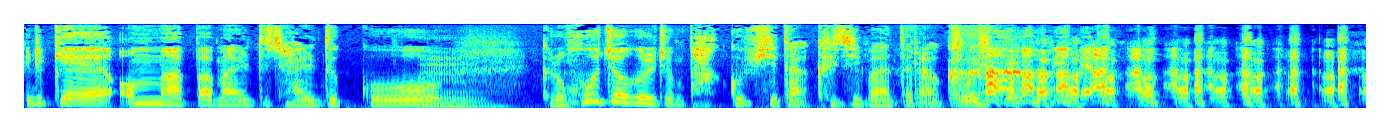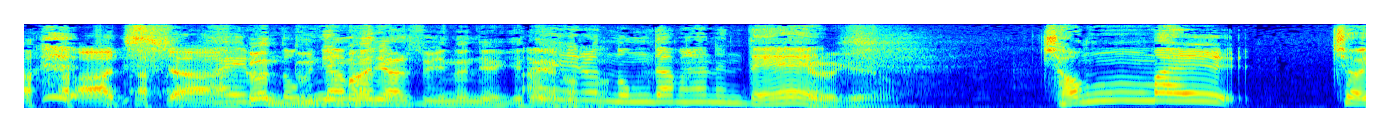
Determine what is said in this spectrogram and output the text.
이렇게 엄마 아빠 말도 잘 듣고 음. 그런 호적을 좀 바꿉시다 그 집 아들하고 아 진짜. 아, 이런 그건 누님만이 할 수 있는 아, 얘기네요. 이런 농담하는데 그러게요. 정말 저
